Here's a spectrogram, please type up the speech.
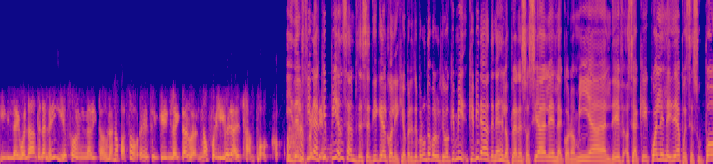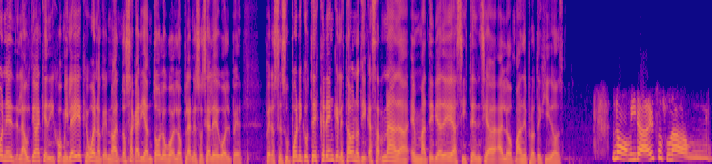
y la igualdad ante la ley, y eso en la dictadura no pasó. Es decir, que en la dictadura no fue liberal tampoco. Y Delfina, ¿qué piensan? Se tiene que ir al colegio, pero te pregunto por último, ¿qué, mi- qué mirada tenés de los planes sociales, la economía, el DF? O sea, ¿qué, ¿cuál es la idea? Pues se supone, la última vez que dijo Milei es que, bueno, que no, no sacarían todos los planes sociales de golpe. Pero se supone que ustedes creen que el Estado no tiene que hacer nada en materia de asistencia a los más desprotegidos. No, mira, eso es una, mm,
